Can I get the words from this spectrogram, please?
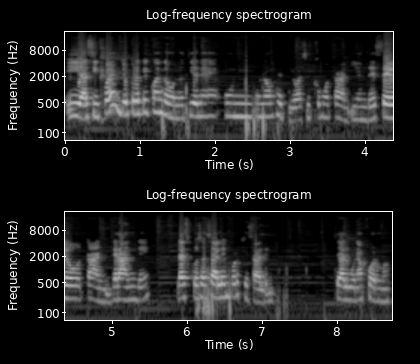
Y así fue, yo creo que cuando uno tiene un, un, objetivo así como tan y un deseo tan grande, las cosas salen porque salen, de alguna forma.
